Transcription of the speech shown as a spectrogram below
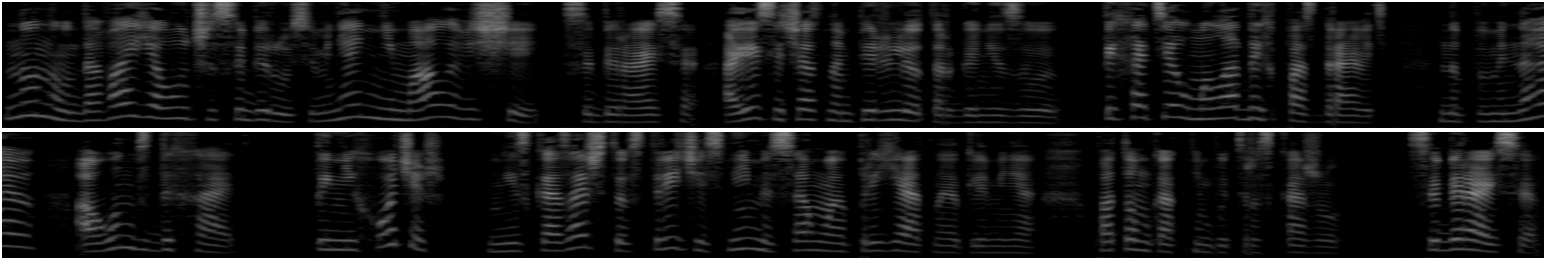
Ну-ну, давай я лучше соберусь, у меня немало вещей. Собирайся, а я сейчас нам перелет организую. Ты хотел молодых поздравить. Напоминаю, а он вздыхает. Ты не хочешь? Не сказать, что встреча с ними самая приятная для меня. Потом как-нибудь расскажу. Собирайся,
